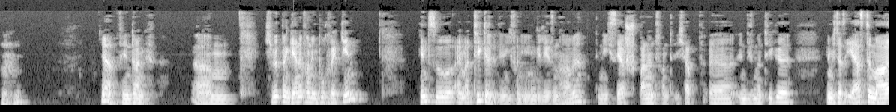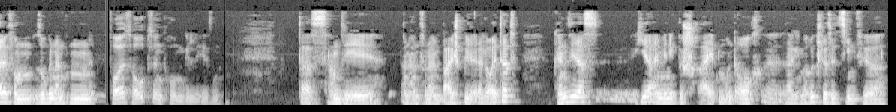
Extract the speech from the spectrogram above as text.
Mhm. Ja, vielen Dank. Ähm, ich würde gerne von dem Buch weggehen hin zu einem Artikel, den ich von Ihnen gelesen habe, den ich sehr spannend fand. Ich habe äh, in diesem Artikel nämlich das erste Mal vom sogenannten False Hope Syndrom gelesen. Das haben Sie anhand von einem Beispiel erläutert. Können Sie das hier ein wenig beschreiben und auch, äh, sage ich mal, Rückschlüsse ziehen für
